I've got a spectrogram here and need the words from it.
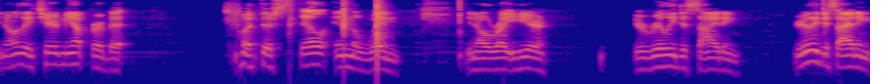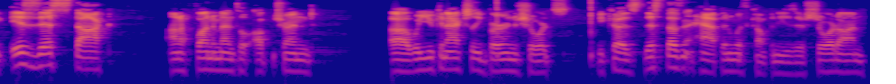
You know, they cheered me up for a bit. But they're still in the win. You know, right here. You're really deciding. You're really deciding, is this stock on a fundamental uptrend uh, where you can actually burn shorts? because this doesn't happen with companies they're short on.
